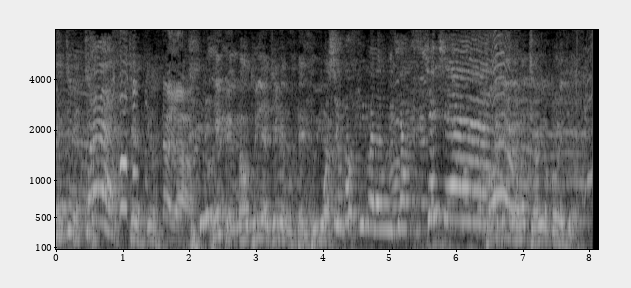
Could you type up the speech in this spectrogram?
边这边，这边这边这边，那边楼梯啊，这边有电梯啊。我想讲奇怪的位置，谢谢。好，现在咱超越过来者。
